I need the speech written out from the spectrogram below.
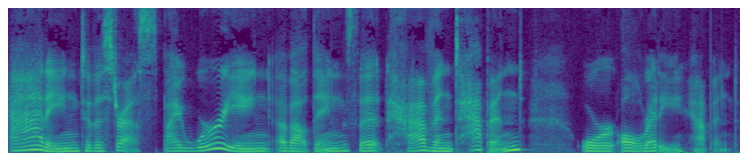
adding to the stress by worrying about things that haven't happened or already happened.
